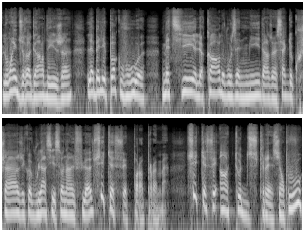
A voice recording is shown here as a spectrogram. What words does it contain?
loin du regard des gens. La belle époque où vous euh, mettiez le corps de vos ennemis dans un sac de couchage et que vous lanciez ça dans le fleuve, c'était fait proprement. C'était fait en toute discrétion. Pour vous,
